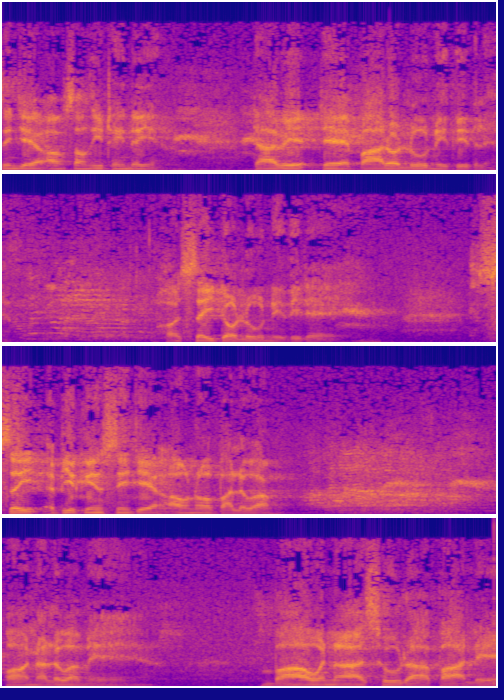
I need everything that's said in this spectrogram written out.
စင်ကြယ်အောင်စောင့်စည်းထိန်သိရင်ဒါပဲတဲ့ဘာတော့လိုနေသေးတယ်လဲ ဟောစိတ်တော့လိုနေသေးတယ်စိတ်အပြစ်ကင်းစင်ကြယ်အောင်တော့ဘာလို့ရဘာနာလို့ရမယ်ဘာဝနာဆိုတာပါလဲ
